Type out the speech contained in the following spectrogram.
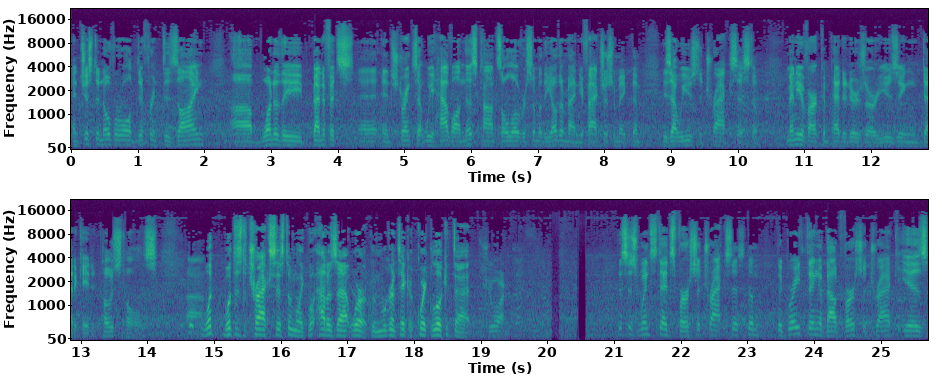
and just an overall different design. Uh, one of the benefits and strengths that we have on this console over some of the other manufacturers who make them is that we use the track system. Many of our competitors are using dedicated post holes. Uh, what what does the track system like? How does that work? And we're going to take a quick look at that. Sure. This is Winsted's VersaTrack system. The great thing about VersaTrack is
